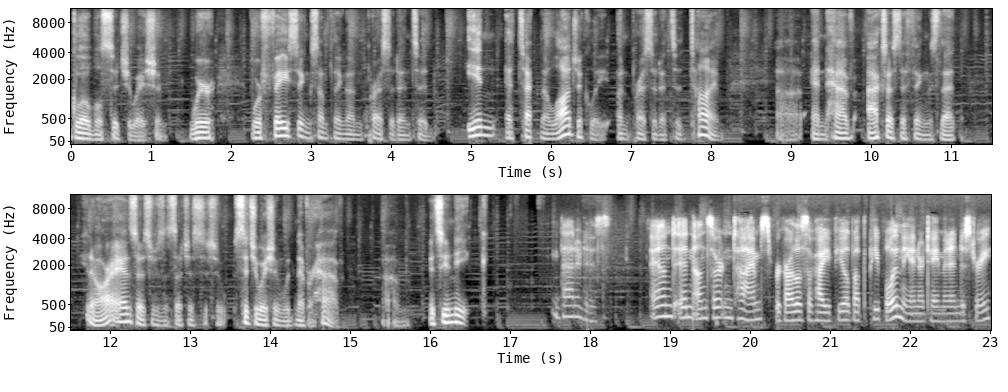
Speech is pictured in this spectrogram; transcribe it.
global situation. We're we're facing something unprecedented in a technologically unprecedented time, uh, and have access to things that you know our ancestors in such a situ- situation would never have. Um, it's unique. That it is. And in uncertain times, regardless of how you feel about the people in the entertainment industry,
